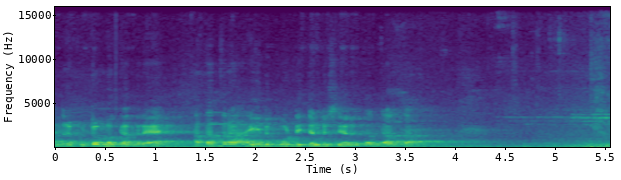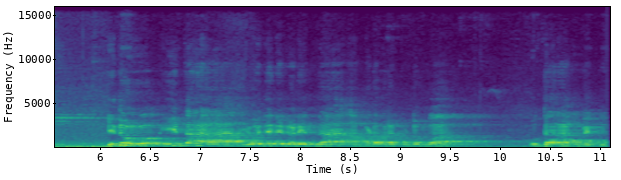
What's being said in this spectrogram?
ಅಂದ್ರೆ ಕುಟುಂಬಕ್ಕಂದ್ರೆ ಹತ್ತತ್ರ ಐದು ಕೋಟಿ ಜನರು ಸೇರುತ್ತಂತ ಅರ್ಥ. ಇದು ಈ ತರ ಯೋಜನೆಗಳಿಂದ ಆ ಬಡವರ ಕುಟುಂಬ ಉದ್ಧಾರ ಆಗಬೇಕು,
